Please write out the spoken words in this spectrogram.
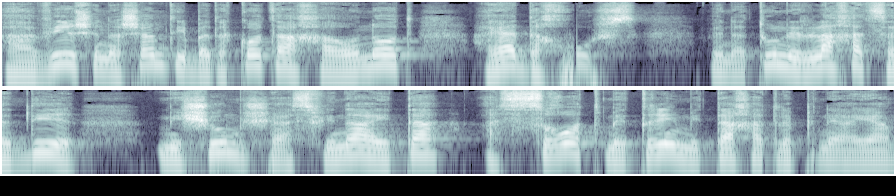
האוויר שנשמתי בדקות האחרונות היה דחוס ונתון ללחץ אדיר, משום שהספינה הייתה עשרות מטרים מתחת לפני הים.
